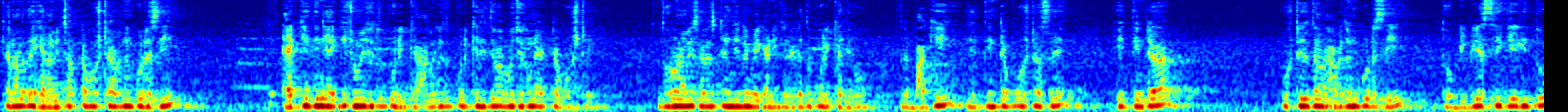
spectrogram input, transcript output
কেননা দেখেন, আমি চারটা পোস্টে আবেদন করেছি। একই দিনে একই সময় যেহেতু পরীক্ষা, আমি কিন্তু পরীক্ষা দিতে পারব যে কোনো একটা পোস্টে তো ধরুন আমি সার্ভিস ইঞ্জিনিয়ার মেকানিক্যাল এটা তো পরীক্ষা দেবো। তাহলে বাকি যে তিনটা পোস্ট আছে, এই তিনটা পোস্টে যেহেতু আমি আবেদন করেছি, তো বিপিএসসি গিয়ে কিন্তু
